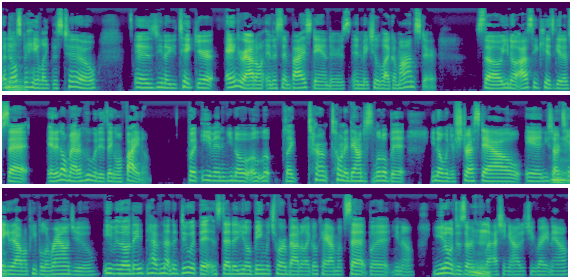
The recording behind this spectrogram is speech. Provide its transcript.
adults Mhm. behave like this too, is, you know, you take your anger out on innocent bystanders and makes you look like a monster. So, you know, I'll see kids get upset and it don't matter who it is, they're going to fight them. But even, you know, a little, like turn, tone it down just a little bit, you know, when you're stressed out and you start Mhm. taking it out on people around you, even though they have nothing to do with it, instead of, you know, being mature about it, like, okay, I'm upset, but, you know, you don't deserve me Mhm. lashing out at you right now.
